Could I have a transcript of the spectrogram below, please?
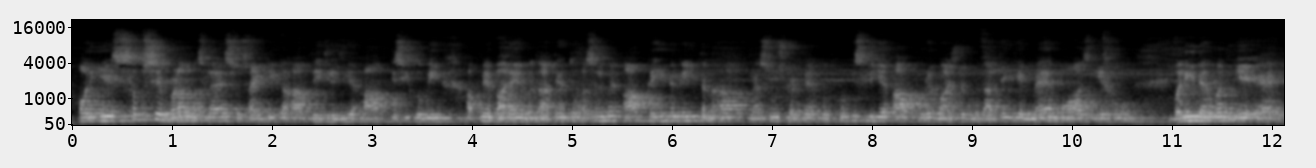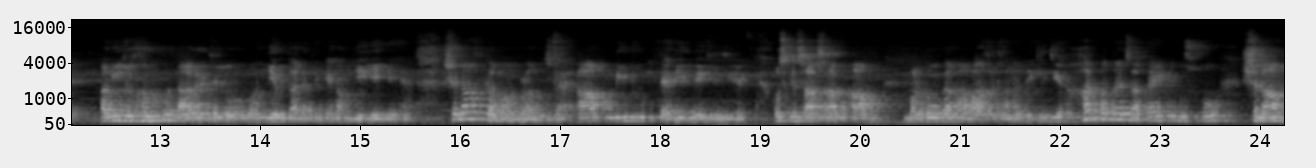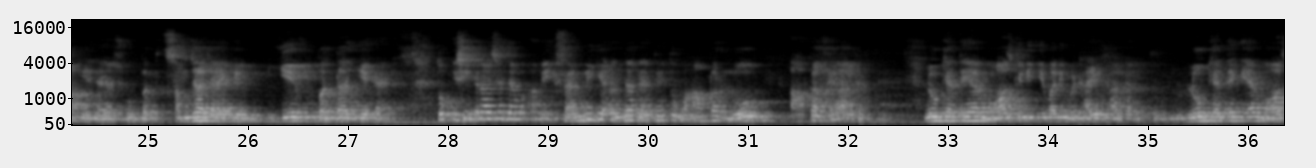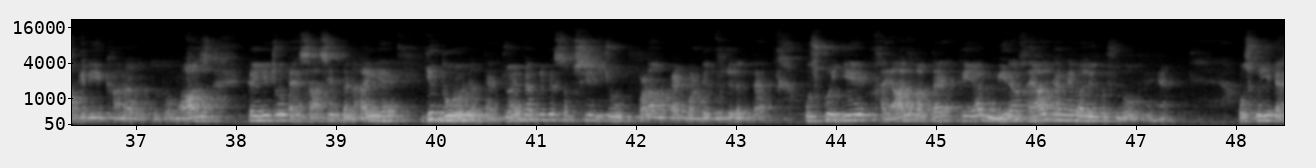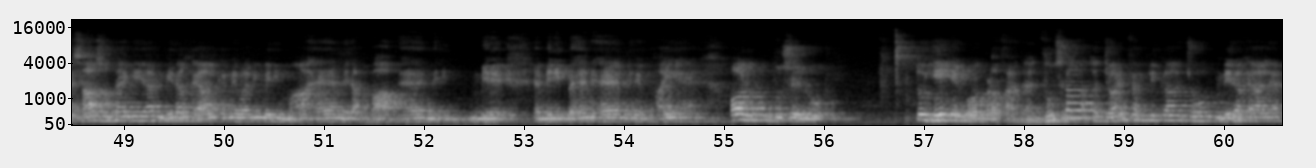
اور یہ سب سے بڑا مسئلہ ہے سوسائٹی کا، آپ دیکھ لیجیے آپ کسی کو بھی اپنے بارے میں بتاتے ہیں تو اصل میں آپ کہیں نہ کہیں تنہا محسوس کرتے ہیں خود کو، اس لیے آپ پورے معاشرے کو بتاتے ہیں کہ میں معاذ یہ ہوں، ولید احمد یہ ہے۔ ابھی جو ہم بتا رہے تھے لوگوں کو، ہم یہ بتا رہے تھے کہ ہم یہ یہ یہ ہیں۔ شناخت کا بہت بڑا مسئلہ ہے۔ آپ می ٹو کی تحریر دیکھ لیجیے اس کے ساتھ ساتھ آپ مردوں کا آواز اٹھانا دیکھ لیجیے ہر بندہ چاہتا ہے کہ اس کو شناخت کیا جائے، اس کو سمجھا جائے کہ یہ بندہ یہ ہے۔ تو اسی طرح سے جب آپ ایک فیملی کے اندر رہتے ہیں تو وہاں پر لوگ آپ کا خیال کرتے ہیں۔ لوگ کہتے ہیں، یار، معاذ کے لیے یہ والی مٹھائی اٹھا کر رکھتے ہو لوگ کہتے ہیں کہ، یار، معاذ کے لیے کھانا رکھتے تو معاذ کا یہ جو احساس تنہائی ہے، یہ دور ہو جاتا ہے۔ جوائنٹ فیملی کا سب سے جو بڑا ایڈوانٹیج مجھے لگتا ہے، اس کو یہ خیال آتا ہے کہ یار میرا خیال کرنے والے کچھ لوگ ہیں۔ اس کو یہ احساس ہوتا ہے کہ یار میرا خیال کرنے والی میری ماں ہے، میرا باپ ہے، میری، میرے، میری بہن ہے، میرے بھائی ہیں اور دوسرے لوگ۔ تو یہ ایک بہت بڑا فائدہ ہے۔ دوسرا جوائنٹ فیملی کا جو میرا خیال ہے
